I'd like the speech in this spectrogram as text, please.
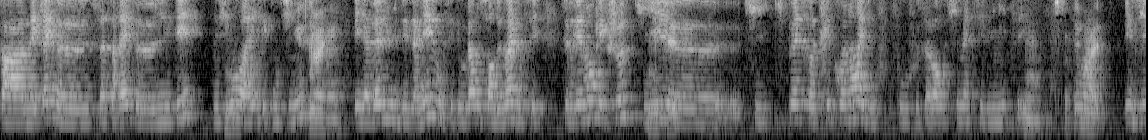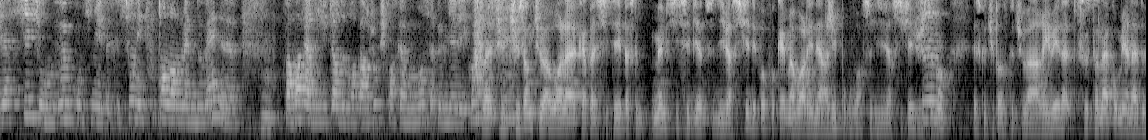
par Nightline, euh, ça s'arrête euh, l'été, mais sinon dans l'année c'est continu. Ouais. Et il y a même eu des années où c'était ouvert le soir de Noël, donc c'est vraiment quelque chose qui est euh, qui, qui peut être très prenant et donc faut, faut savoir aussi mettre ses limites et, Mm, et voilà. Ouais. et se diversifier si on veut continuer parce que si on est tout le temps dans le même domaine, euh, Mm. enfin moi faire 18 heures de droit par jour, je pense qu'à un moment ça peut me gaver quoi. Ouais, tu, tu sens que tu vas avoir la capacité, parce que même si c'est bien de se diversifier, des fois, il faut quand même avoir l'énergie pour pouvoir se diversifier, justement. Mm. Est-ce que tu penses que tu vas arriver là? Parce que t'en as combien là de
